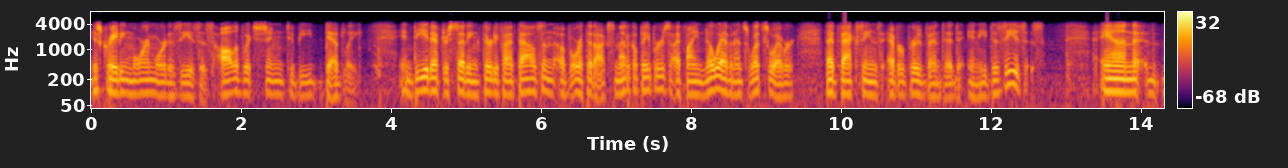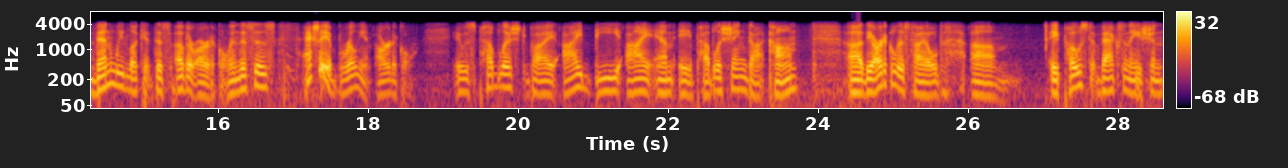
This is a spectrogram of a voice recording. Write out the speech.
is creating more and more diseases, all of which seem to be deadly. Indeed, after studying 35,000 of orthodox medical papers, I find no evidence whatsoever that vaccines ever prevented any diseases. And then we look at this other article, and this is actually a brilliant article. It was published by IBIMApublishing.com. Uh, the article is titled um, A Post Vaccination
